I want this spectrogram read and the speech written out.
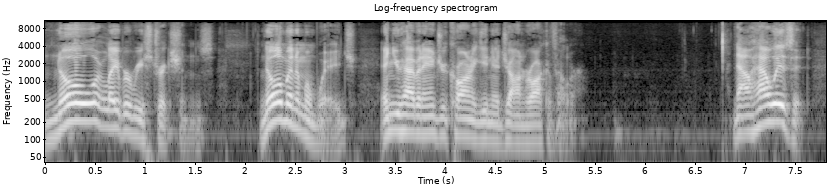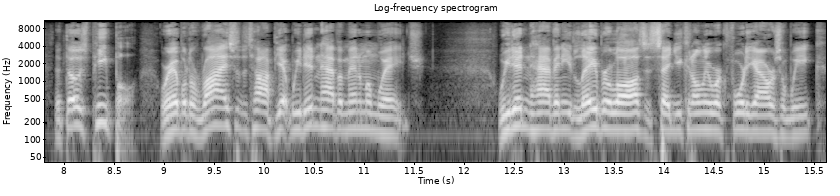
no labor restrictions, no minimum wage, and you have an Andrew Carnegie and a John Rockefeller. Now, how is it that those people were able to rise to the top, yet we didn't have a minimum wage? We didn't have any labor laws that said you can only work 40 hours a week.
